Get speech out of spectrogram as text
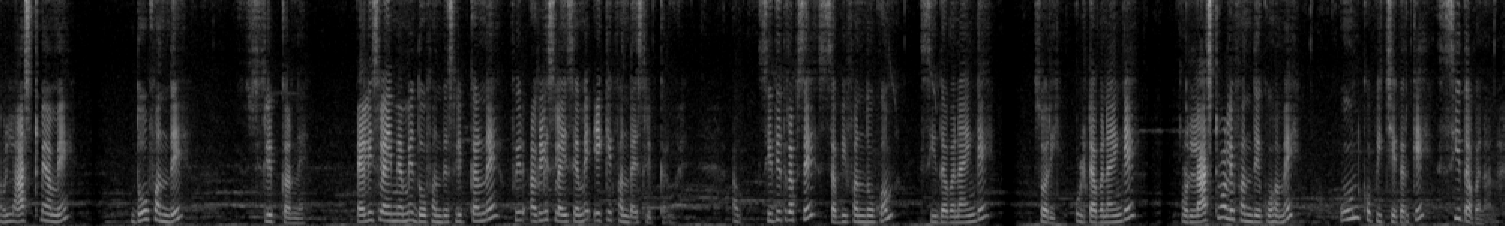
अब लास्ट में हमें दो फंदे स्लिप करने पहली सिलाई में हमें दो फंदे स्लिप करने फिर अगली सिलाई से हमें एक एक फंदा स्लिप करना है। अब सीधी तरफ़ से सभी फंदों को हम सीधा बनाएँगे सॉरी उल्टा बनाएँगे और लास्ट वाले फंदे को हमें ऊन को पीछे करके सीधा बनाना है।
